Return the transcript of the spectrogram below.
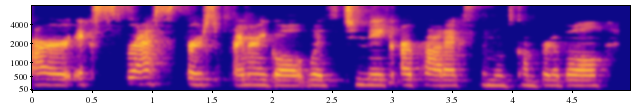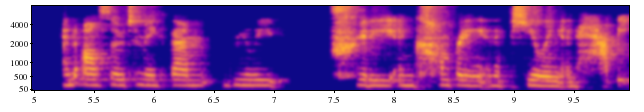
our express first primary goal was to make our products the most comfortable and also to make them really pretty and comforting and appealing and happy.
